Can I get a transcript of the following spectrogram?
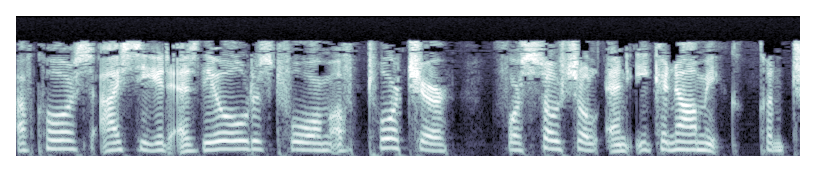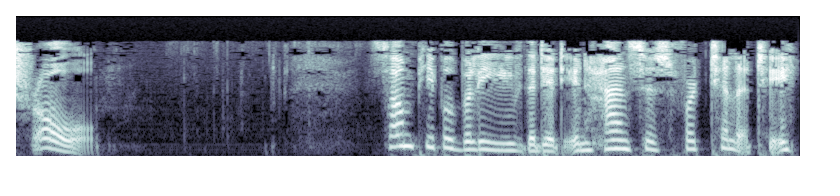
Of course, I see it as the oldest form of torture for social and economic control. Some people believe that it enhances fertility,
